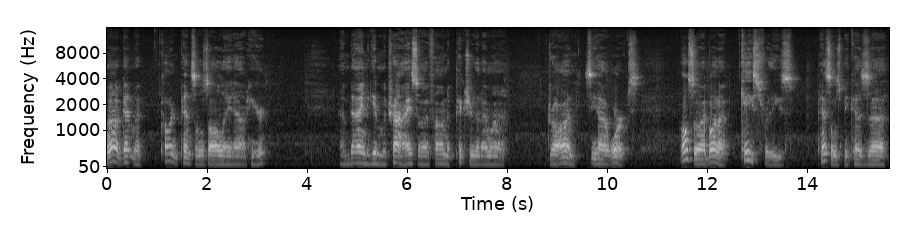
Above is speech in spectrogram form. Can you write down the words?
Well, I've got my colored pencils all laid out here. I'm dying to give them a try, so I found a picture that I want to draw and see how it works. Also, I bought a case for these pencils because uh,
